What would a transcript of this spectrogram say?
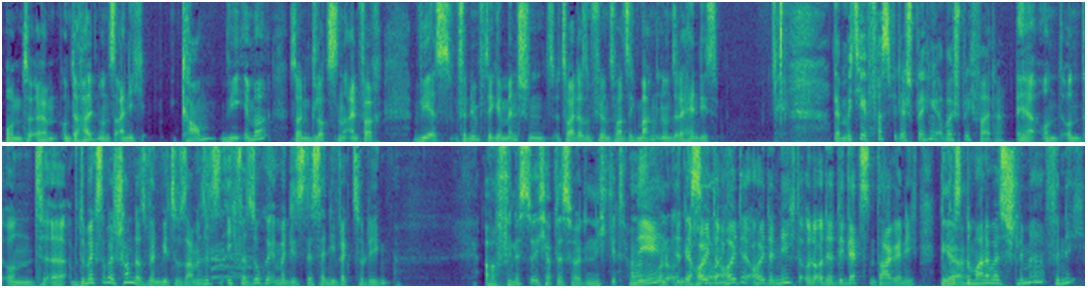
und ähm, unterhalten uns eigentlich kaum wie immer, sondern glotzen einfach, wie es vernünftige Menschen 2024 machen in unsere Handys. Da möchte ich ja fast widersprechen, aber sprich weiter. Ja, und, und, und äh, du merkst aber schon, dass wenn wir zusammensitzen, ich versuche immer dieses, das Handy wegzulegen. Aber findest du, ich habe das heute nicht getan? Nee, und, und äh, heute, heute, heute nicht oder, oder die letzten Tage nicht. Du Ja. bist normalerweise schlimmer, finde ich,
